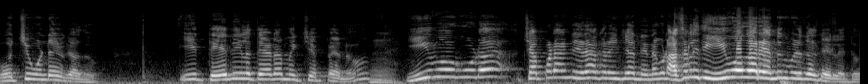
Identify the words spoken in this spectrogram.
వచ్చి ఉండేవి కాదు. ఈ తేదీల తేడా మీకు చెప్పాను. ఈవో కూడా చెప్పడానికి నిరాకరించారు నిన్న కూడా అసలు ఇది ఈవో గారు ఎందుకు విడుదల చేయలేదు?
